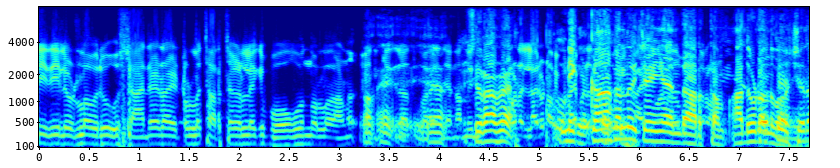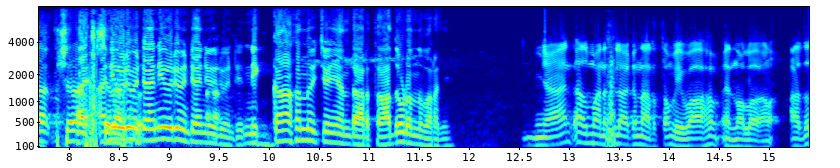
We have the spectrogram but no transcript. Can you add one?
രീതിയിലുള്ള ഒരു സ്റ്റാൻഡേർഡ് ആയിട്ടുള്ള ചർച്ചകളിലേക്ക് പോകും എന്നുള്ളതാണ് നിക്കാഹ് എന്ന് വെച്ച് കഴിഞ്ഞാൽ എന്താ അർത്ഥം? അതുകൂടെ ഒന്ന് പറഞ്ഞു. ഒരു മിനിറ്റ് അനി ഒരു മിനിറ്റ് അനി ഒരു മിനിറ്റ് നിക്കാഹ് എന്ന് വെച്ച് കഴിഞ്ഞാൽ എന്താ അർത്ഥം? അതുകൂടെ ഒന്ന് പറഞ്ഞു. ഞാൻ അത് മനസ്സിലാക്കുന്ന അർത്ഥം വിവാഹം എന്നുള്ളതാണ്. അത്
